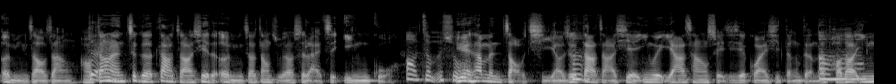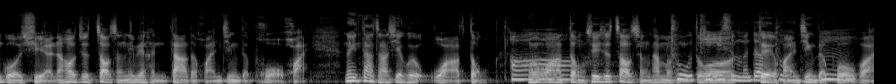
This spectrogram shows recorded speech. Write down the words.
恶名昭彰。好，当然这个大闸蟹的恶名昭彰主要是来自英国。哦，怎么说？因为他们早期啊，就大闸蟹因为压舱水这些关系等等，那跑到英国去，然后就造成那边很大的环境的破坏。那大闸蟹会。挖洞，会挖洞，所以就造成他们很多对环境的破坏。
